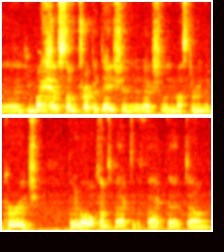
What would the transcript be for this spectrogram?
uh, you might have some trepidation it actually mustering the courage, but it all comes back to the fact that um,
